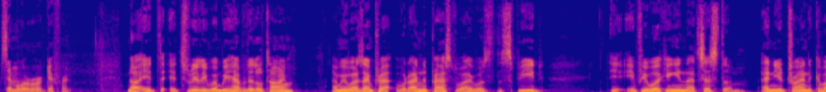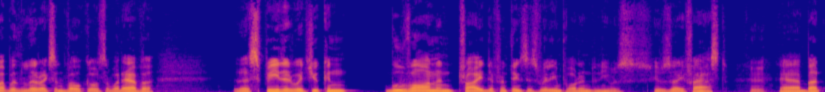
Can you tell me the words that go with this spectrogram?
similar or different? No, it, it's really when we have little time. I mean, what I'm, pre- what I'm impressed by was the speed. If you're working in that system and you're trying to come up with lyrics and vocals or whatever, the speed at which you can move on and try different things is really important. And he was he was very fast. Uh, but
